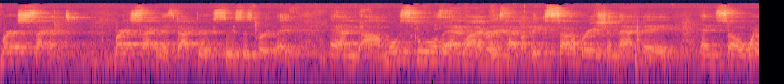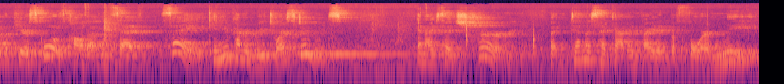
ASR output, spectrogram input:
March 2nd. March 2nd is Dr. Seuss's birthday. And uh, most schools and libraries have a big celebration that day. And so one of the Pierre schools called up and said, say, can you come and read to our students? And I said, sure. But Dennis had got invited before me.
